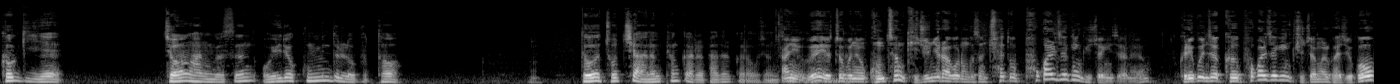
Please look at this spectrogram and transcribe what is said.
거기에 저항하는 것은 오히려 국민들로부터 더 좋지 않은 평가를 받을 거라고 저는 아니 왜 생각합니다. 여쭤보냐면 공천 기준이라고 하는 것은 최도 포괄적인 규정이잖아요. 그리고 이제 그 포괄적인 규정을 가지고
